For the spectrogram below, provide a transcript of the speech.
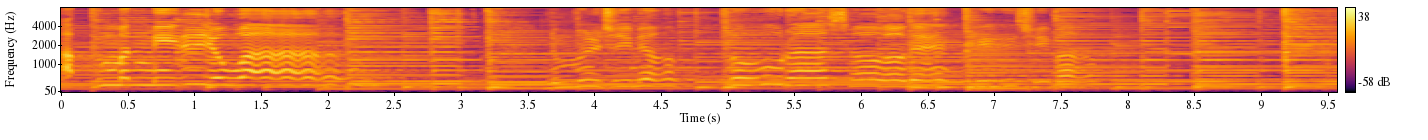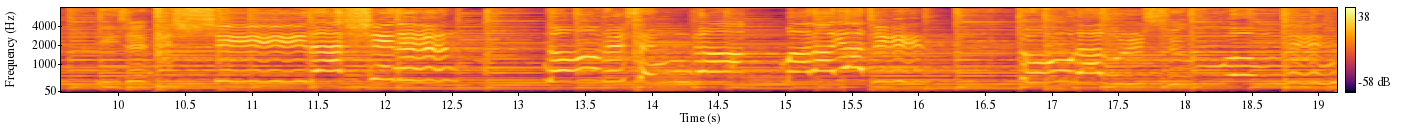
아픔만 밀려와 눈물 지며 돌아서네. 그 집 앞 이제 다시 다시는 너를 생각 말아야지. 돌아올 수 없는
